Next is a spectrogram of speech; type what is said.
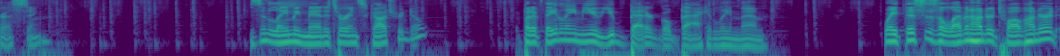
Interesting. Isn't laming mandatory in Scotland? Nope. But if they lame you, you better go back and lame them. Wait, this is 1100, 1200?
